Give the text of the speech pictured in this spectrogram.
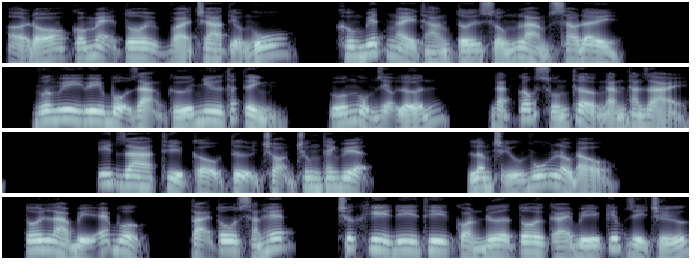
ở đó có mẹ tôi và cha Tiểu Ngũ, không biết ngày tháng tới sống làm sao đây. Vương uy uy bộ dạng cứ như thất tình, uống ngụm rượu lớn, đặt cốc xuống thở ngắn than dài. Ít ra thì cậu tự chọn trung thanh viện. Lâm Chíu Vũ lầu đầu. Tôi là bị ép buộc, tại tô sán hết, trước khi đi thi còn đưa tôi cái bí kíp gì chứ,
